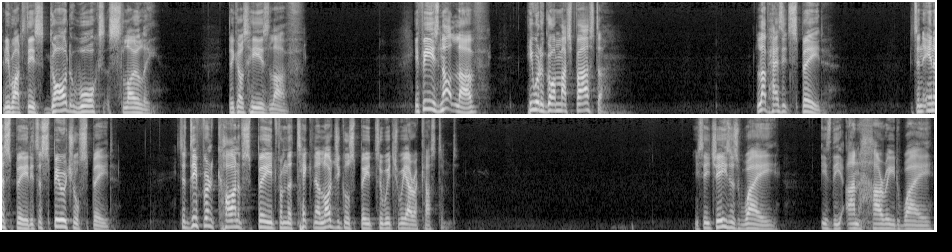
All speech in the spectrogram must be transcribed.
And he writes this God walks slowly because he is love. If he is not love, he would have gone much faster. Love has its speed. It's an inner speed, it's a spiritual speed. It's a different kind of speed from the technological speed to which we are accustomed. You see, Jesus' way is the unhurried way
